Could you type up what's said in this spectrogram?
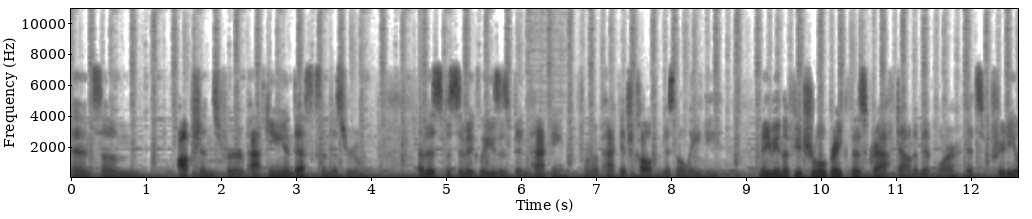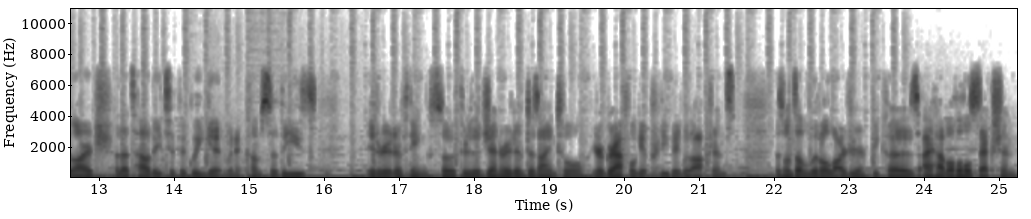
and some options for packing and desks in this room. Now, this specifically uses bin packing from a package called Miscellany. Maybe in the future we'll break this graph down a bit more. It's pretty large. That's how they typically get when it comes to these iterative things. So through the generative design tool, your graph will get pretty big with options. This one's a little larger because I have a whole section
